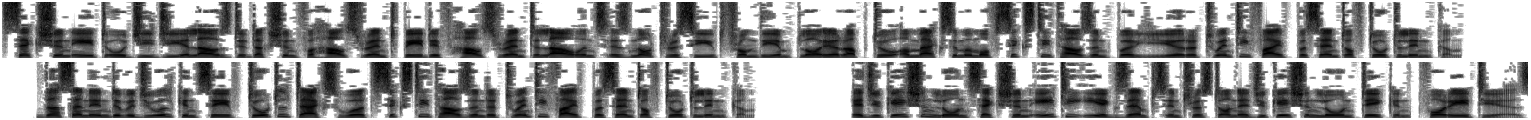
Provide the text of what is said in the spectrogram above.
Section 80GG allows deduction for house rent paid if house rent allowance is not received from the employer up to a maximum of 60,000 per year or 25% of total income. Thus an individual can save total tax worth 60,000 at 25% of total income. Education loan section 80E exempts interest on education loan taken for 8 years.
